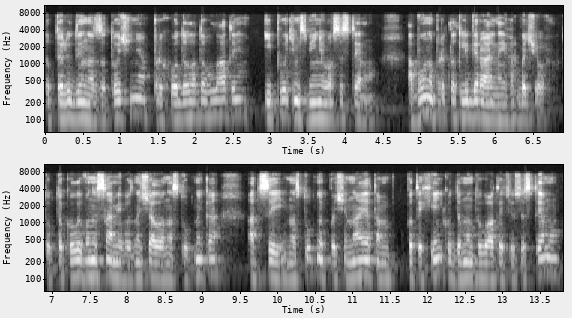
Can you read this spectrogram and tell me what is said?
Тобто людина з оточення приходила до влади і потім змінювала систему. Або, наприклад, ліберальний Горбачов. Тобто, коли вони самі визначали наступника, а цей наступник починає там потихеньку демонтувати цю систему.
